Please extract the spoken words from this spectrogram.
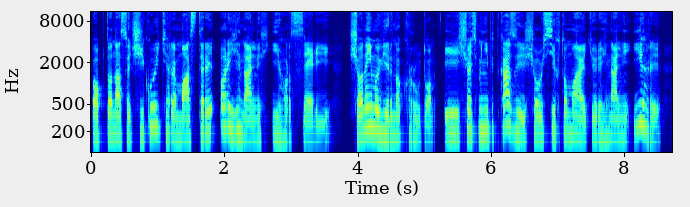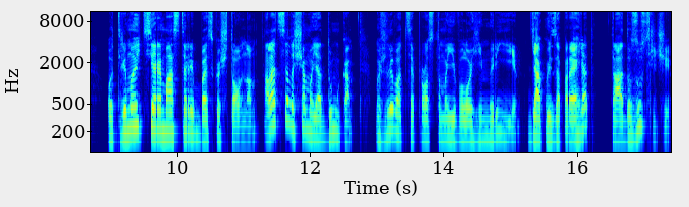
Тобто нас очікують ремастери оригінальних ігор серії, що неймовірно круто. І щось мені підказує, що усі, хто мають оригінальні ігри, отримають ці ремастери безкоштовно. Але це лише моя думка. Можливо, це просто мої вологі мрії. Дякую за перегляд та до зустрічі!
